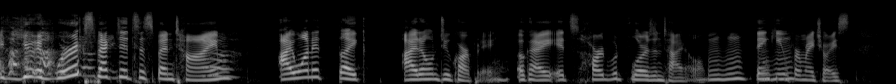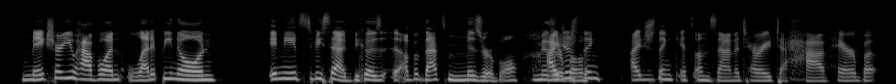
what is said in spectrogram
if you if we're expected to spend time i want it like i don't do carpeting okay? It's hardwood floors and tile. Mm-hmm. thank you for my choice. Make sure you have one. Let it be known. It needs to be said because uh, that's miserable, i just think i just think it's unsanitary to have hair but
